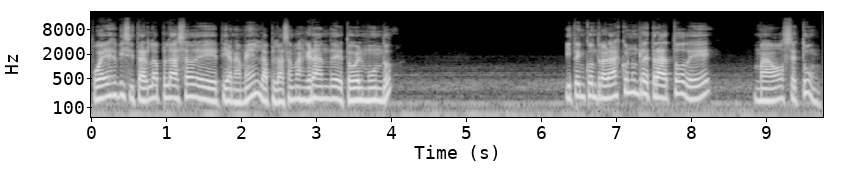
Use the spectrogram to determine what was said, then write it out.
Puedes visitar la plaza de Tiananmen, la plaza más grande de todo el mundo. Y te encontrarás con un retrato de Mao Zedong.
